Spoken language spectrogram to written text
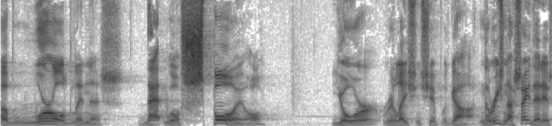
of worldliness that will spoil your relationship with God. And the reason I say that is,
